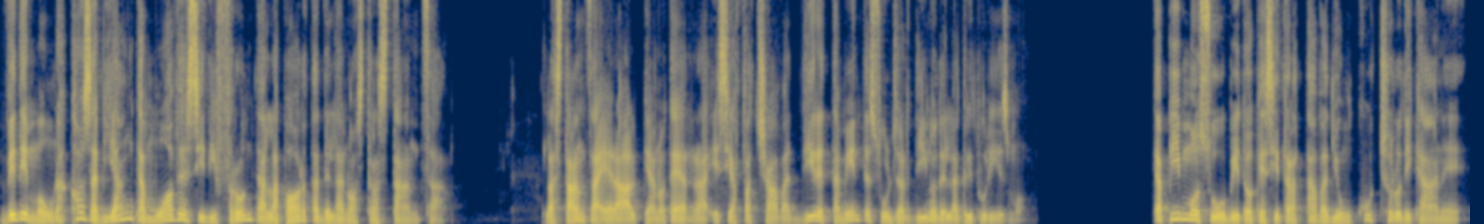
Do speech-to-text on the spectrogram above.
vedemmo una cosa bianca muoversi di fronte alla porta della nostra stanza. La stanza era al piano terra e si affacciava direttamente sul giardino dell'agriturismo. Capimmo subito che si trattava di un cucciolo di cane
